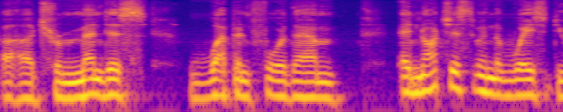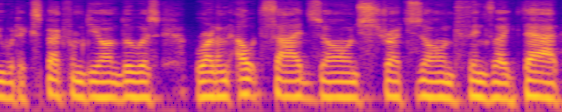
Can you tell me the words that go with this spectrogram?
a, a tremendous weapon for them. And not just in the ways that you would expect from Dion Lewis, run an outside zone, stretch zone, things like that,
